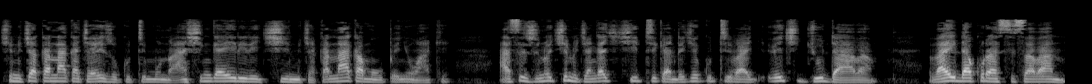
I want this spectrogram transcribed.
chinhu chakanaka chaizvo kuti munhu ashingairire chinhu chakanaka muupenyu hwake. Asi zvino chinhu changa chichiitika ndechekuti vechijudha ava vaida kurasisa vanhu.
